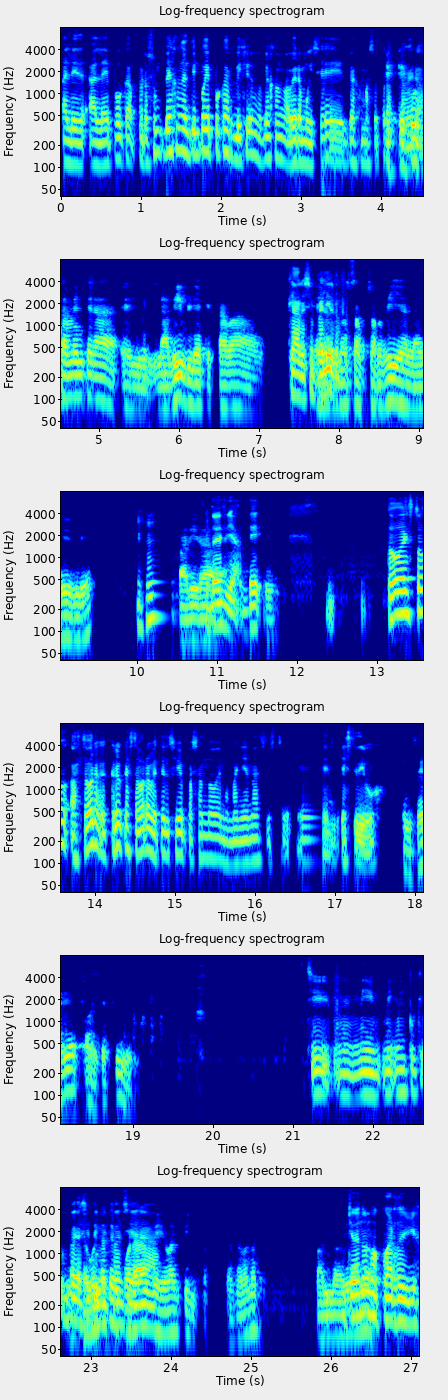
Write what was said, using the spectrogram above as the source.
a, la, época, pero son, viajan en el tiempo de épocas religiosas, viajan a ver a Moisés, viajan más atrás. Es que justamente era la Biblia que estaba. Claro, el super libro. Nos absorbía la Biblia. Entonces ya, de, todo esto, hasta ahora, creo que hasta ahora Betel sigue pasando en las mañanas este, este dibujo. ¿En serio? ¿O qué? Sí, mi, mi, un, un pedacito de temporada me llevó al pincho. cuando yo no me acuerdo. Yo.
